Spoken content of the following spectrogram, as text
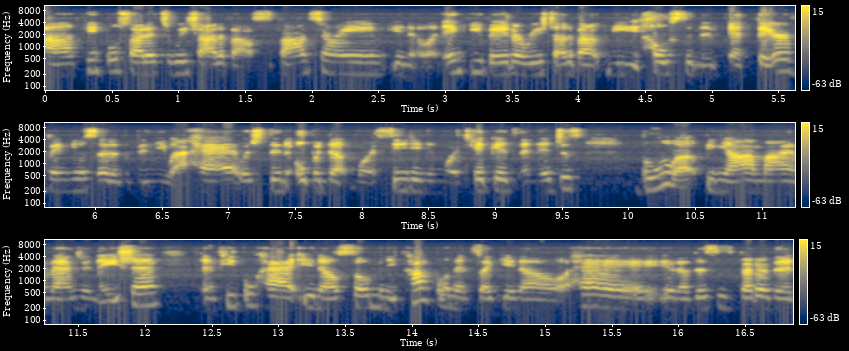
Uh, people started to reach out about sponsoring. You know, an incubator reached out about me hosting at their venue instead of the venue I had, which then opened up more seating and more tickets. And it just blew up beyond my imagination. And people had, you know, so many compliments like, you know, hey, you know, this is better than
